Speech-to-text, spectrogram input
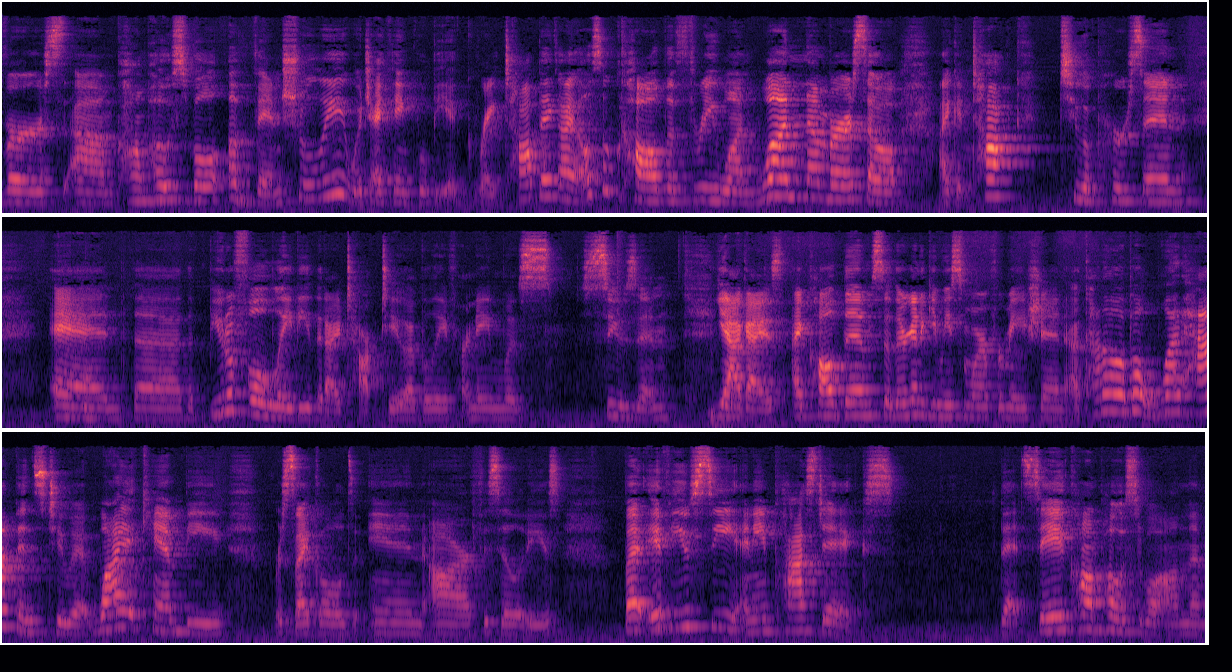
versus um, compostable eventually, which I think will be a great topic. I also call the 311 number so I could talk to a person and the the beautiful lady that I talked to, I believe her name was Susan. Yeah, guys, I called them, so they're gonna give me some more information, uh, kind of about what happens to it, why it can't be recycled in our facilities. But if you see any plastics that say compostable on them,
